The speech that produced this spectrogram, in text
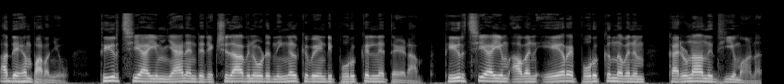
അദ്ദേഹം പറഞ്ഞു തീർച്ചയായും ഞാൻ എന്റെ രക്ഷിതാവിനോട് നിങ്ങൾക്കു വേണ്ടി പൊറുക്കലിനെ തേടാം. തീർച്ചയായും അവൻ ഏറെ പൊറുക്കുന്നവനും കരുണാനിധിയുമാണ്.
